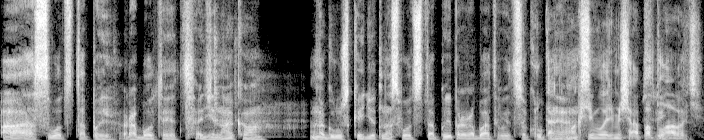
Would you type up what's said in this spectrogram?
А свод стопы работает одинаково. Нагрузка идет на свод стопы, прорабатывается крупная. Так, Максим Владимирович, а поплавать?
